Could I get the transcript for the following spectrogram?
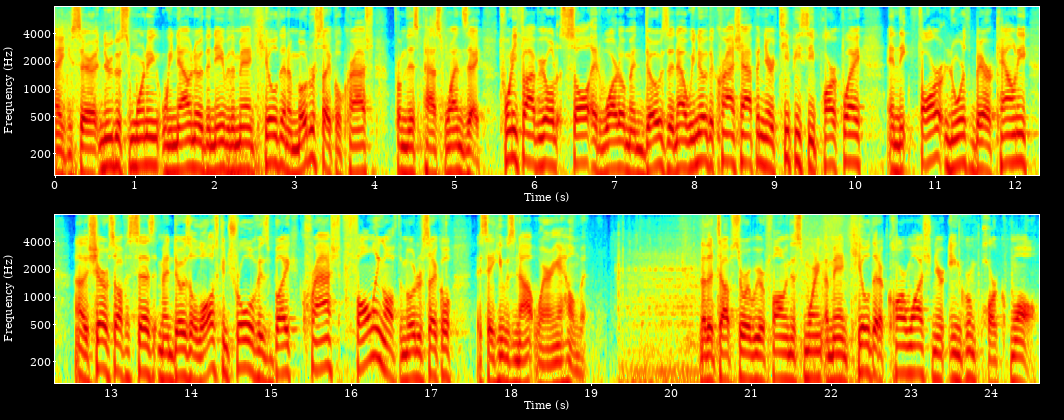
Thank you, Sarah. New this morning, we now know the name of the man killed in a motorcycle crash from this past Wednesday. 25-year-old Saul Eduardo Mendoza. Now, we know the crash happened near TPC Parkway in the far north Bexar County. Uh, the sheriff's office says Mendoza lost control of his bike, crashed, falling off the motorcycle. They say he was not wearing a helmet. Another top story we were following this morning, a man killed at a car wash near Ingram Park Mall.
